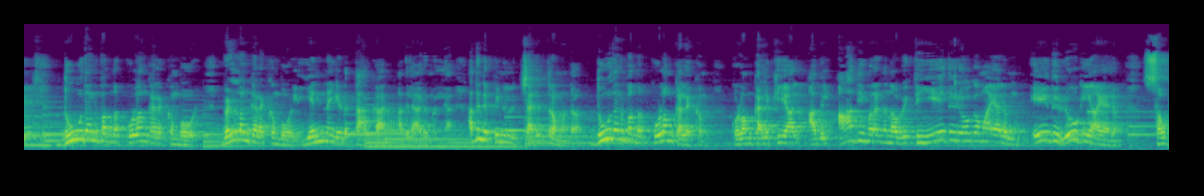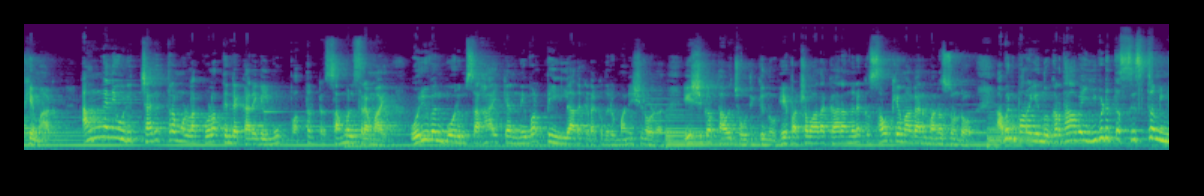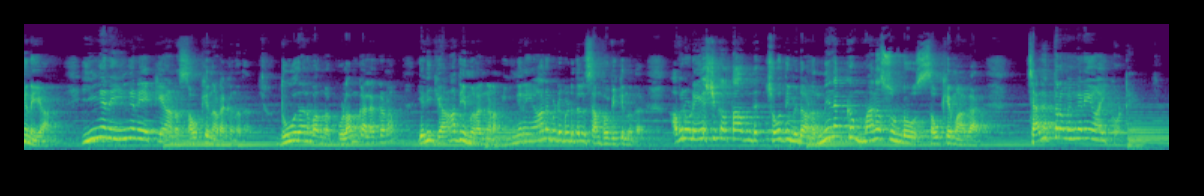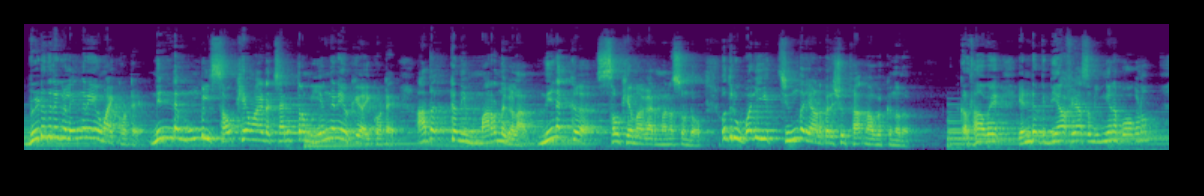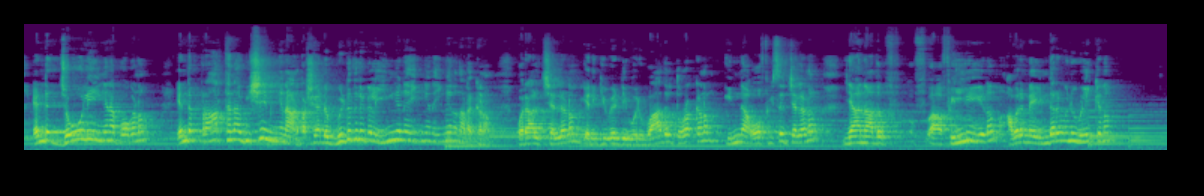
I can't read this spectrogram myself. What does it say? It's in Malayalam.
ദൂതൻ വന്ന് കുളം കലക്കുമ്പോൾ വെള്ളം കലക്കുമ്പോൾ എന്നെ എടുത്താക്കാൻ അതിലാരുമില്ല അതിന്റെ പിന്നിൽ ചരിത്രമുണ്ട്. ദൂതൻ വന്ന് കുളം കലക്കും കുളം കലക്കിയാൽ അതിൽ ആദ്യം ഇറങ്ങുന്ന വ്യക്തി ഏത് രോഗമായാലും ഏത് രോഗിയായാലും സൗഖ്യമാകും. അങ്ങനെ ഒരു ചരിത്രമുള്ള കുളത്തിന്റെ കരയിൽ മുപ്പത്തെട്ട് സംവത്സരമായി ഒരുവൻ പോലും സഹായിക്കാൻ നിവർത്തിയില്ലാതെ കിടക്കുന്ന ഒരു മനുഷ്യനോട് യേശു കർത്താവ് ചോദിക്കുന്നു ഹേ പക്ഷപാതക്കാര നിനക്ക് സൗഖ്യമാകാൻ മനസ്സുണ്ടോ? അവൻ പറയുന്നു കർത്താവ് ഇവിടുത്തെ സിസ്റ്റം ഇങ്ങനെയാണ്. ഇങ്ങനെ ഇങ്ങനെയൊക്കെയാണ് സൗഖ്യം നടക്കുന്നത്. ദൂതൻ വന്ന് കുളം കലക്കണം എനിക്ക് ആദ്യം ഇറങ്ങണം. ഇങ്ങനെയാണ് ഇവിടെ വിടുതൽ സംഭവിക്കുന്നത്. അവനോട് യേശു കർത്താവിന്റെ ചോദ്യം ഇതാണ് നിനക്ക് മനസ്സുണ്ടോ സൗഖ്യമാകാൻ? ചരിത്രം എങ്ങനെയോ ആയിക്കോട്ടെ വിടുതലുകൾ എങ്ങനെയും ആയിക്കോട്ടെ. നിന്റെ മുമ്പിൽ സൗഖ്യമായുടെ ചരിത്രം എങ്ങനെയൊക്കെ ആയിക്കോട്ടെ അതൊക്കെ നീ മറന്നുകളാ നിനക്ക് സൗഖ്യമാകാൻ മനസ്സുണ്ടോ? അതൊരു വലിയ ചിന്തയാണ് പരിശുദ്ധാത്മാവ് വെക്കുന്നത്. കർത്താവെ എന്റെ വിദ്യാഭ്യാസം ഇങ്ങനെ പോകണം എന്റെ ജോലി ഇങ്ങനെ പോകണം എന്റെ പ്രാർത്ഥന വിഷയം ഇങ്ങനെയാണ് പക്ഷേ എന്റെ വിടുതലുകൾ ഇങ്ങനെ ഇങ്ങനെ ഇങ്ങനെ നടക്കണം. ഒരാൾ ചെല്ലണം എനിക്ക് വേണ്ടി ഒരു വാതിൽ തുറക്കണം ഇന്ന ഓഫീസിൽ ചെല്ലണം ഞാൻ അത് ഫില്ല് ചെയ്യണം അവരെന്നെ ഇന്റർവ്യൂവിന് വിളിക്കണം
